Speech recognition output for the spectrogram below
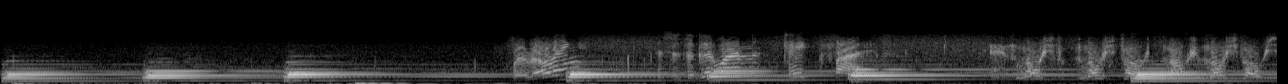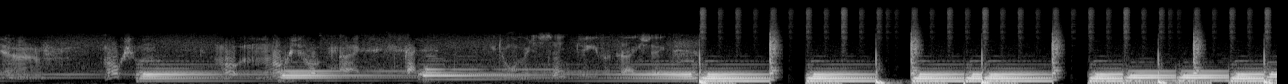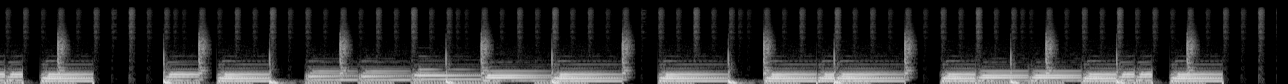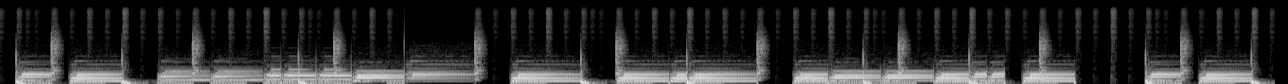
We're rolling. This is the good one. Take five. most most folks most most folks uh, most mo, most folks I, God, you don't want me to sing to you for Christ's sake. We're rolling.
